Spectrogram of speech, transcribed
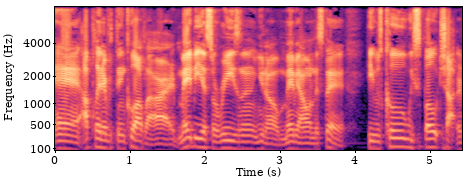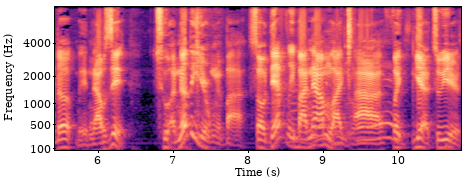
And I played everything cool. I was like, all right, maybe it's a reason, you know, maybe I understand. He was cool. We spoke, chopped it up, and that was it. To another year went by. So definitely by now I'm like, ah, but yeah, two years.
